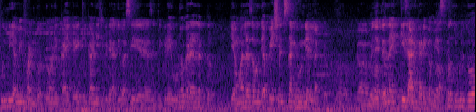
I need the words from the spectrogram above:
फुल्ली आम्ही फंड करतो. आणि काही काही ठिकाणी जिकडे आदिवासी एरियाज आहेत तिकडे एवढं करायला लागतं की आम्हाला जाऊन त्या पेशंट्सना घेऊन यायला लागतं. म्हणजे त्यांना इतकी जाणकारी कमी असते. तुम्ही जो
